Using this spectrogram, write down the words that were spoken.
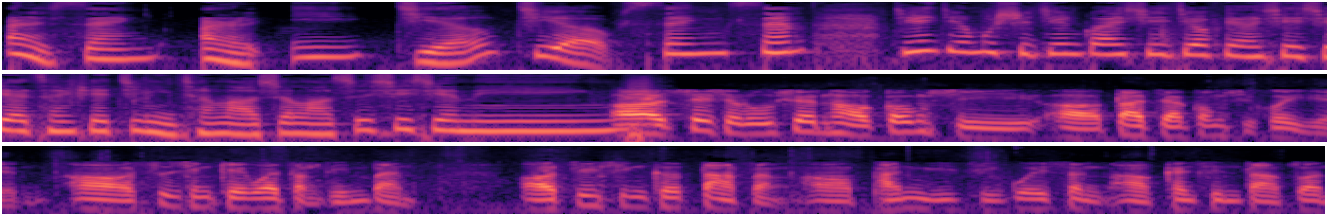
二三二一九九三三。今天节目时间关系，就非常谢谢陈学静陈老师老师，谢谢您啊！谢谢卢轩哈，恭喜啊大家，恭喜会员啊！四星 KY 涨停板啊，金星科大涨啊，盘仪及威盛啊，开心大赚。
